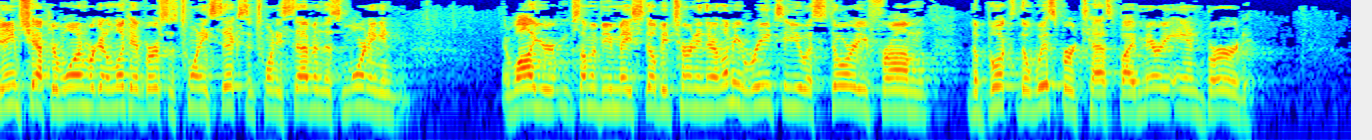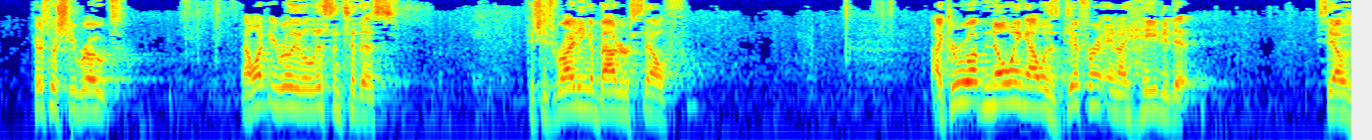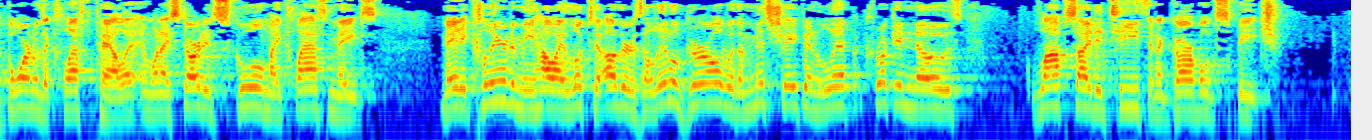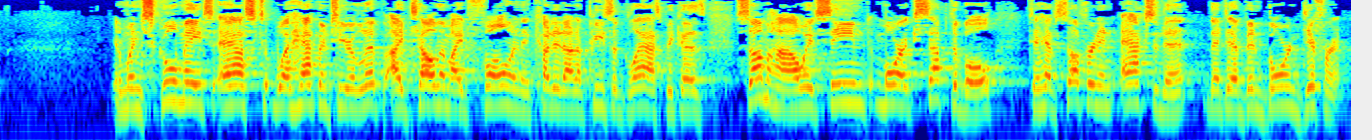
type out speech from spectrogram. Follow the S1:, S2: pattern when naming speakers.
S1: James chapter 1, we're going to look at verses 26 and 27 this morning. And, and while you're, some of you may still be turning there, let me read to you a story from the book, The Whisper Test by Mary Ann Bird. Here's what she wrote. I want you really to listen to this because she's writing about herself. I grew up knowing I was different and I hated it. See, I was born with a cleft palate, and when I started school, my classmates made it clear to me how I looked to others. A little girl with a misshapen lip, crooked nose, lopsided teeth, and a garbled speech. And when schoolmates asked what happened to your lip, I'd tell them I'd fallen and cut it on a piece of glass because somehow it seemed more acceptable to have suffered an accident than to have been born different.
